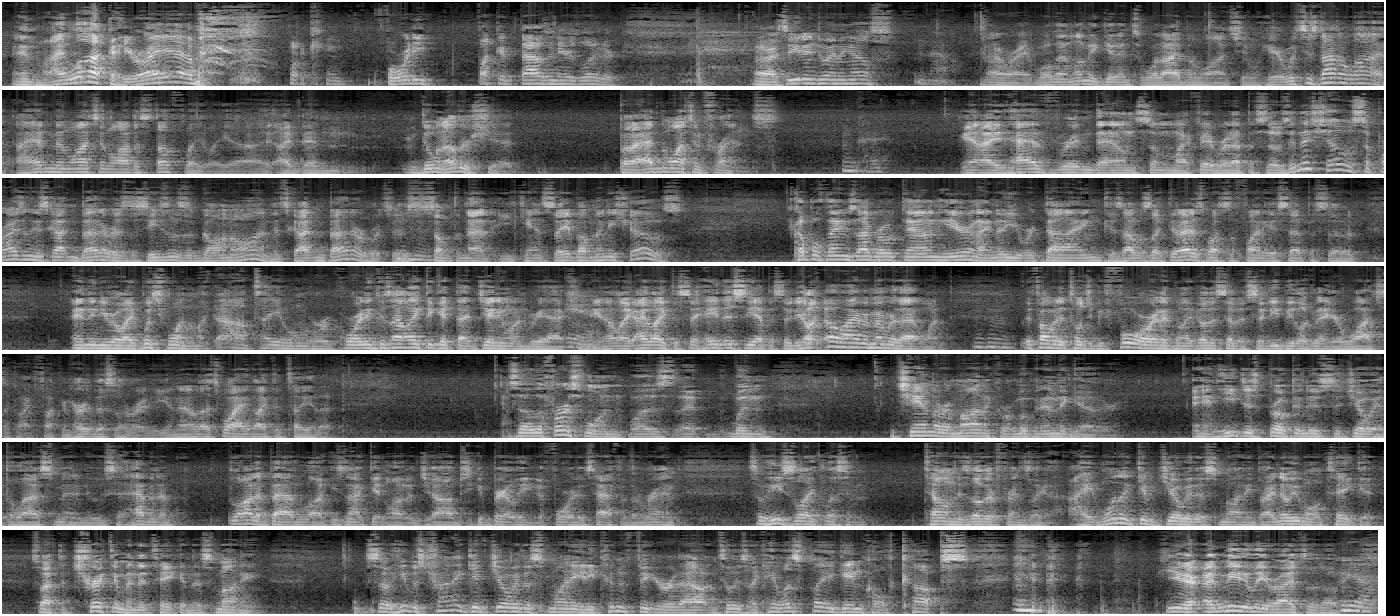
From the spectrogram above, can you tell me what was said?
and my luck, here I am, fucking forty fucking thousand years later. All right, so you didn't do anything else. No. All right. Well, then let me get into what I've been watching here, which is not a lot. I haven't been watching a lot of stuff lately. Uh, I, I've been doing other shit, but I have been watching Friends, Okay. And I have written down some of my favorite episodes. And this show surprisingly has gotten better as the seasons have gone on. It's gotten better, which is mm-hmm. something that you can't say about many shows. A couple things I wrote down here, and I know you were dying because I was like, "Did I just watch the funniest episode?" And then you were like, "Which one?" I'm like, oh, "I'll tell you when we're recording," because I like to get that genuine reaction. Yeah. You know, like I like to say, "Hey, this is the episode." You're like, "Oh, I remember that one." Mm-hmm. If I would have told you before, and I'd been like, "Oh, this episode," you'd be looking at your watch like, "Oh, I fucking heard this already." You know, that's why I like to tell you that. So the first one was when Chandler and Monica were moving in together, and he just broke the news to Joey at the last minute. He was having a lot of bad luck. He's not getting a lot of jobs. He could barely even afford his half of the rent. So he's like, listen, telling his other friends, like, I want to give Joey this money, but I know he won't take it. So I have to trick him into taking this money. So he was trying to give Joey this money, and he couldn't figure it out until he's like, hey, let's play a game called Cups. Mm-hmm. he immediately rises it up. Yeah.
